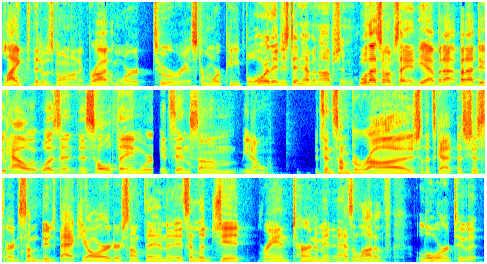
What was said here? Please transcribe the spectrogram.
liked that it was going on. It brought more tourists or more people. Or they just didn't have an option. Well, that's what I'm saying. Yeah, but I but I do how it wasn't this whole thing where it's in some, you know, it's in some garage that's got that's just or in some dude's backyard or something. It's a legit ran tournament. It has a lot of lore to it.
